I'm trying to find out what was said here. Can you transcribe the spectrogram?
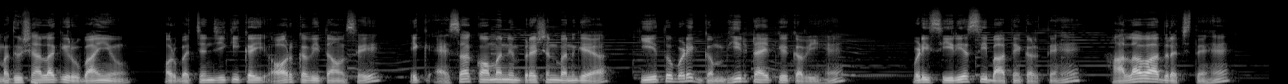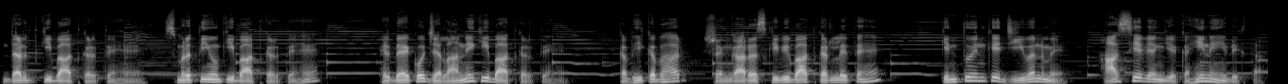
मधुशाला की रुबाइयों और बच्चन जी की कई और कविताओं से एक ऐसा कॉमन इंप्रेशन बन गया कि ये तो बड़े गंभीर टाइप के कवि हैं, बड़ी सीरियस सी बातें करते हैं, हालावाद रचते हैं, दर्द की बात करते हैं, स्मृतियों की बात करते हैं, हृदय को जलाने की बात करते हैं कभी कभार श्रृंगारस की भी बात कर लेते हैं, किंतु इनके जीवन में हास्य व्यंग्य कहीं नहीं दिखता।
